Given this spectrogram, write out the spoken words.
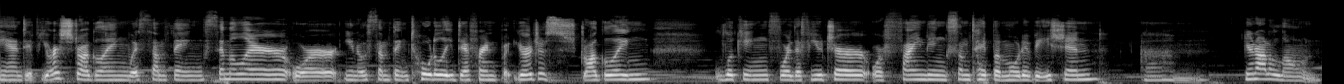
And if you're struggling with something similar or, you know, something totally different, but you're just struggling looking for the future or finding some type of motivation, um, you're not alone.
